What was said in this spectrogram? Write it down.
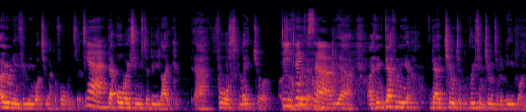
only for me watching their performances. Yeah. there always seems to be like uh, forced nature. Do you sort of with think so? Yeah, I think definitely their children, recent children who need one.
